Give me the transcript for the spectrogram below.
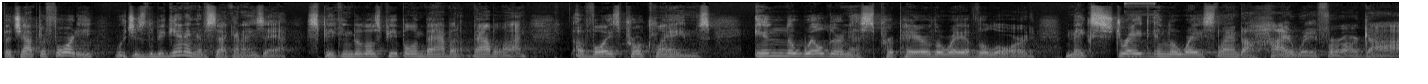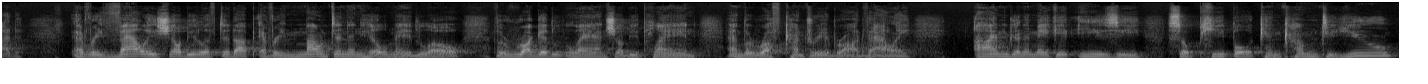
But chapter 40, which is the beginning of 2nd Isaiah, speaking to those people in Babylon, a voice proclaims, in the wilderness, prepare the way of the Lord. Make straight in the wasteland a highway for our God. Every valley shall be lifted up, every mountain and hill made low. The rugged land shall be plain, and the rough country a broad valley. I'm going to make it easy so people can come to you,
